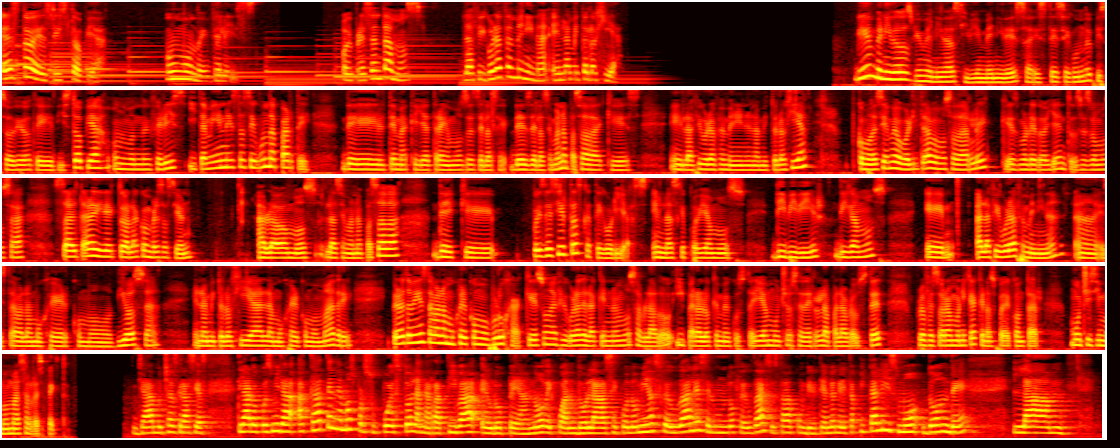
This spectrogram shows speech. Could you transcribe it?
Esto es Distopia, un mundo infeliz. Hoy presentamos la figura femenina en la mitología. Bienvenidos, bienvenidas y bienvenides a este segundo episodio de Distopia, un mundo infeliz y también esta segunda parte del tema que ya traemos desde la, desde la semana pasada, que es eh, la figura femenina en la mitología. Como decía mi abuelita, vamos a darle, que es moledoya, entonces vamos a saltar directo a la conversación Hablábamos la semana pasada de que, pues de ciertas categorías en las que podíamos dividir, digamos, em, a la figura femenina. Ah, estaba la mujer como diosa, en la mitología la mujer como madre, pero también estaba la mujer como bruja, que es una figura de la que no hemos hablado y para lo que me gustaría mucho cederle la palabra a usted, profesora Mónica, que nos puede contar muchísimo más al respecto. Ya, muchas gracias. Claro, pues mira, acá tenemos por supuesto la narrativa europea, ¿no? De cuando las economías feudales, el mundo feudal se estaba convirtiendo en el capitalismo, donde la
